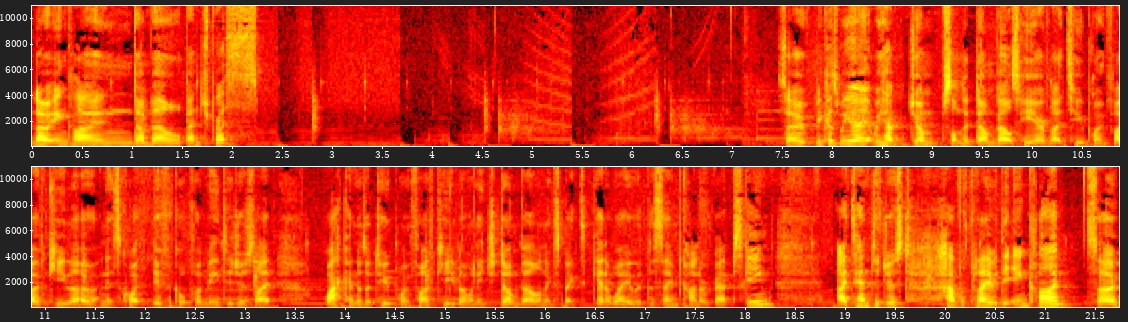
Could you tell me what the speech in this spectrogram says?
low incline dumbbell bench press. So because we uh, we have jumps on the dumbbells here of like 2.5 kilo, and it's quite difficult for me to just like whack another 2.5 kilo on each dumbbell and expect to get away with the same kind of rep scheme. I tend to just have a play with the incline. So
